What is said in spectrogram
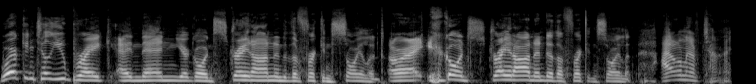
Work until you break, and then you're going straight on into the freaking soylent. All right, you're going straight on into the freaking soylent. I don't have time.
